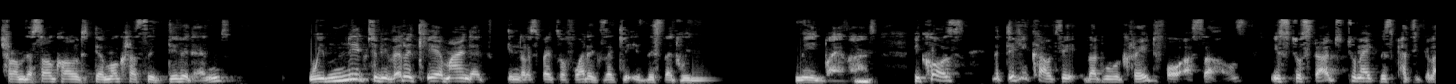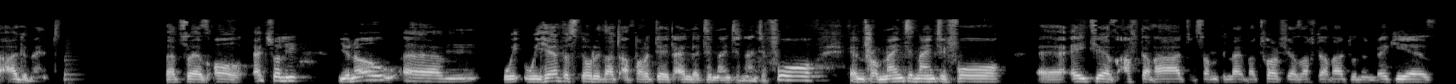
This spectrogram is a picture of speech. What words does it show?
from the so-called democracy dividend, we need to be very clear-minded in respect of what exactly is this that we mean by that. Because the difficulty that we will create for ourselves is to start to make this particular argument that says, oh, actually, you know, um, we, we hear the story that apartheid ended in 1994 and from 1994, uh, eight years after that, or something like that, 12 years after that, to the back years,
